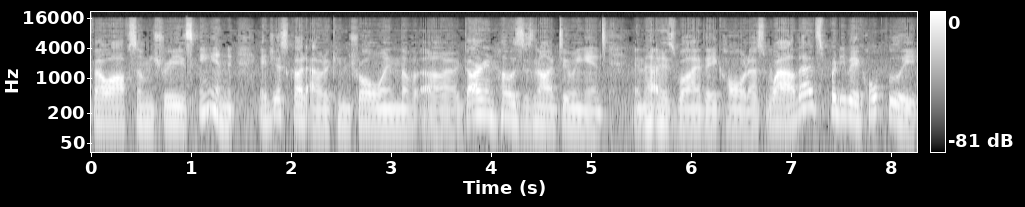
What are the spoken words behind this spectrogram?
fell off some trees and it just got out of control and the uh, garden hose is not doing it and that is why they called us. Wow, that's pretty big. Hopefully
